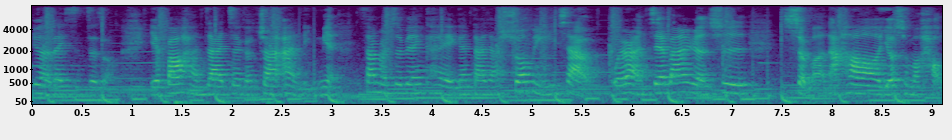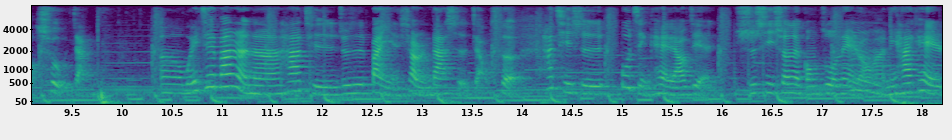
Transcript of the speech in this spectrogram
有点类似这种，也包含在这个专案里面。Summer 这边可以跟大家说明一下微软接班人是什么，然后有什么好处这样子。呃，微接班人呢，他其实就是扮演校园大使的角色。他其实不仅可以了解实习生的工作内容啊，嗯、你还可以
